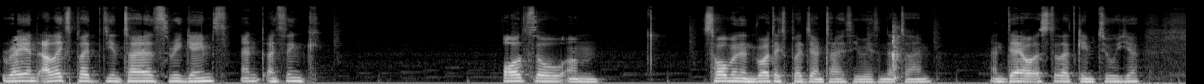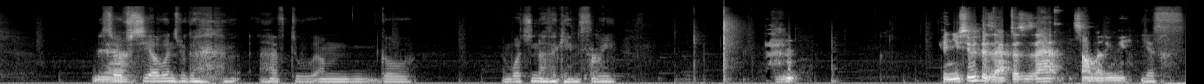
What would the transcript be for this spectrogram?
Ray and Alex played the entire three games, and I think also um, Solvin and Vortex played their entire series in that time, and they are still at game two here. So yeah. if CL wins, we're gonna have to um go and watch another game three. Can you see what the Zapdos is that It's not letting me. Yes.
